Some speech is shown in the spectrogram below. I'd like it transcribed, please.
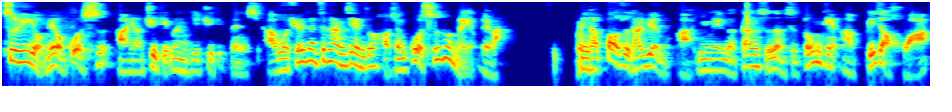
至于有没有过失啊，要具体问题具体分析啊。我觉得在这个案件中好像过失都没有，对吧？因为他抱住他岳母啊，因为呢当时呢是冬天啊，比较滑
